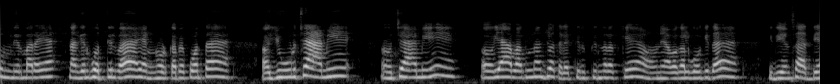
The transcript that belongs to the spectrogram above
ಸುಮ್ಮನೆ ಮರೆಯ ನನಗೇನು ಗೊತ್ತಿಲ್ವಾ? ಹೆಂಗ್ ನೋಡ್ಕೋಬೇಕು ಅಂತ? ಇವಳು ಚಾಮಿ ಚಾಮಿ ಯಾವಾಗ ನನ್ನ ಜೊತೆಲೆ ಅದಕ್ಕೆ ಅವ್ನು ಯಾವಾಗ ಅಲ್ಲಿ ಹೋಗಿದ ಇದೇನು ಸಾಧ್ಯ?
